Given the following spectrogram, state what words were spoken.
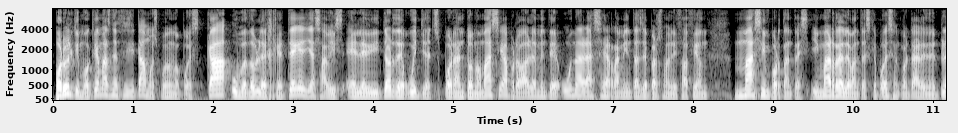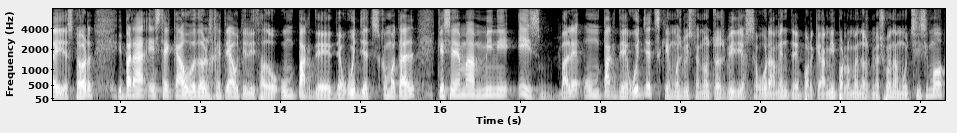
Por último, ¿qué más necesitamos? Pues bueno, pues KWGT, ya sabéis, el editor de widgets por antonomasia, probablemente una de las herramientas de personalización más importantes y más relevantes que puedes encontrar en el Play Store. Y para este KWGT ha utilizado un pack de, de widgets como tal que se llama Mini Ism, ¿vale? Un pack de widgets que hemos visto en otros vídeos seguramente, porque a mí por lo menos me suena muchísimo,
